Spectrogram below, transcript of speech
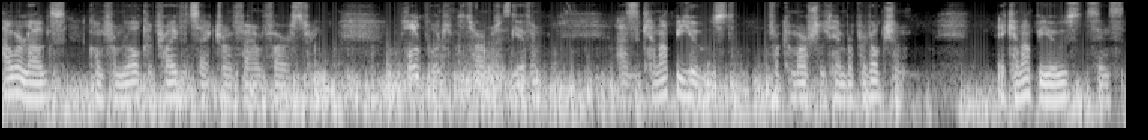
Our logs come from local private sector and farm forestry. Pulpwood, the term it is given, as it cannot be used for commercial timber production. It cannot be used since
